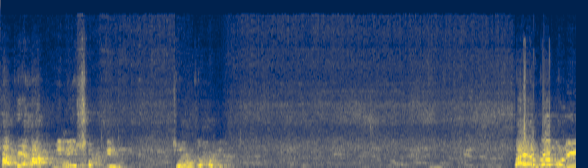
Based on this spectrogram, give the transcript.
হাতে হাত মিলিয়ে সবকে চলতে হবে। তাই আমরা বলি,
